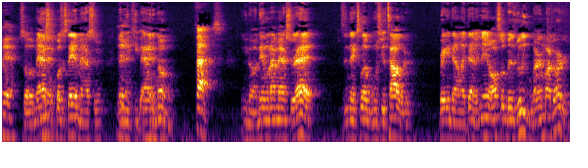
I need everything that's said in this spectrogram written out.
Yeah. So a master's Yeah. supposed to stay a master. Then Yeah. you keep adding on. Facts. You know, and then when I master that, it's the next level. When she's a toddler, breaking down like that, and then also, but it's really learn my daughter.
